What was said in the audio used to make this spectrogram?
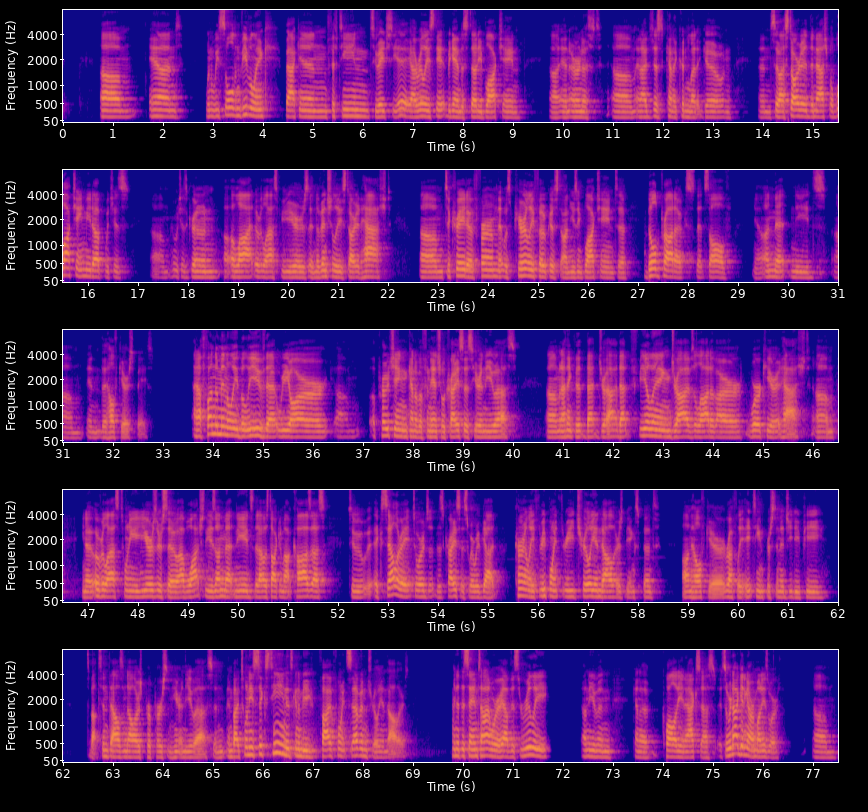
Um, and when we sold InvivoLink, back in 15 to HCA, I really began to study blockchain uh, in earnest. Um, and I just kind of couldn't let it go. And, and so I started the Nashville Blockchain Meetup, which, is, um, which has grown a, lot over the last few years, and eventually started Hashed um, to create a firm that was purely focused on using blockchain to build products that solve you know, unmet needs um, in the healthcare space. And I fundamentally believe that we are um, approaching kind of a financial crisis here in the U.S. Um, and I think that that, that feeling drives a lot of our work here at Hashed. Um, you know, over the last 20 years or so, I've watched these unmet needs that I was talking about cause us to accelerate towards this crisis where we've got currently $3.3 trillion being spent on healthcare, roughly 18% of GDP. It's about $10,000 per person here in the US. And, and by 2016, it's going to be $5.7 trillion. And at the same time, we have this really uneven kind of quality and access. So we're not getting our money's worth. Um,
